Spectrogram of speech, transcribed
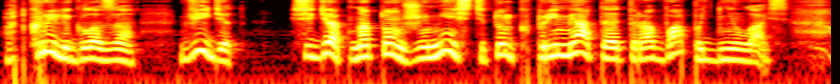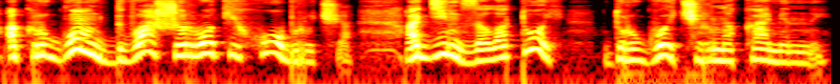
Открыли глаза, видят — Сидят на том же месте, только примятая трава поднялась, а кругом два широких обруча. Один золотой, другой чернокаменный.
